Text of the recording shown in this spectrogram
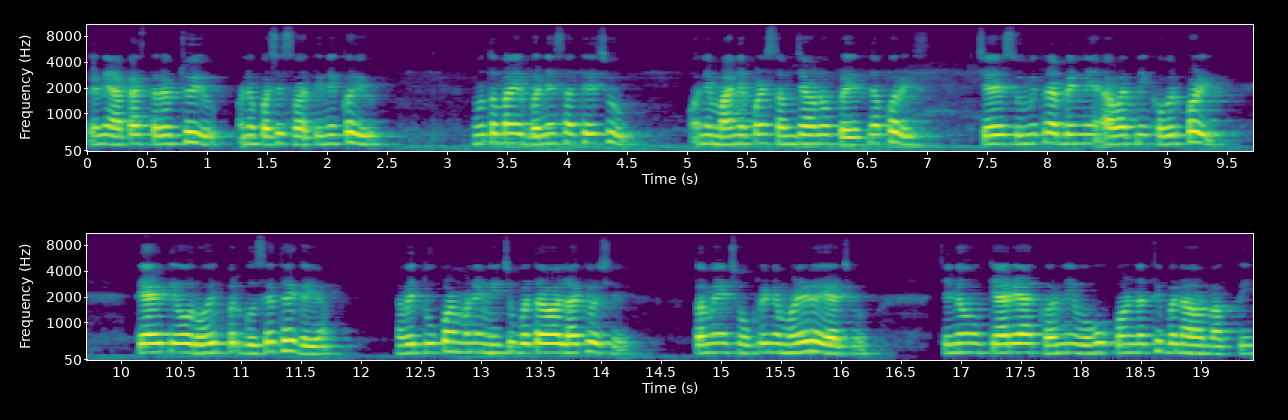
તેણે આકાશ તરફ જોયું અને પછી સ્વાતિને કહ્યું, હું તમારી બંને સાથે છું અને માને પણ સમજાવવાનો પ્રયત્ન કરીશ. જ્યારે સુમિત્રાબેનને આ વાતની ખબર પડી, ત્યારે તેઓ રોહિત પર ગુસ્સે થઈ ગયા. હવે તું પણ મને નીચું બતાવવા લાગ્યો છે. તમે છોકરીને મળી રહ્યા છો, જેને હું ક્યારે આ ઘરની વહુ પણ નથી બનાવવા માગતી.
